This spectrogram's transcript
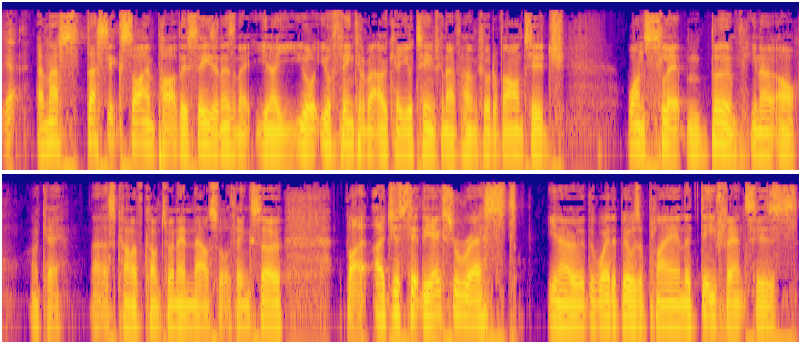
Yeah. and that's, that's the exciting part of this season, isn't it? You know, you're, you're thinking about, okay, your team's going to have home field advantage, one slip and boom, you know, oh, okay, that's kind of come to an end now sort of thing. So, but I just think the extra rest, you know, the way the Bills are playing, the defense is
